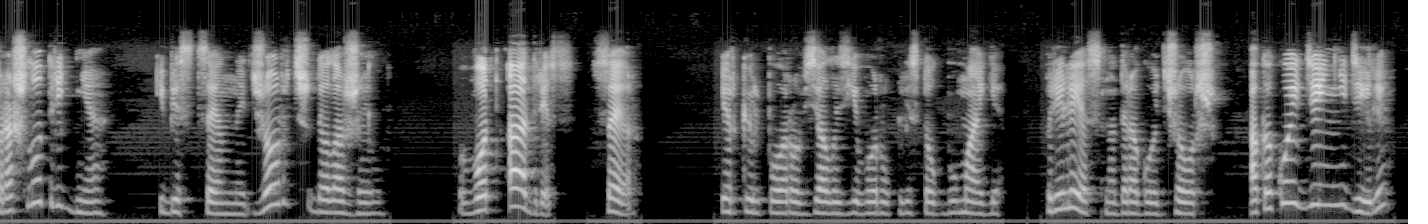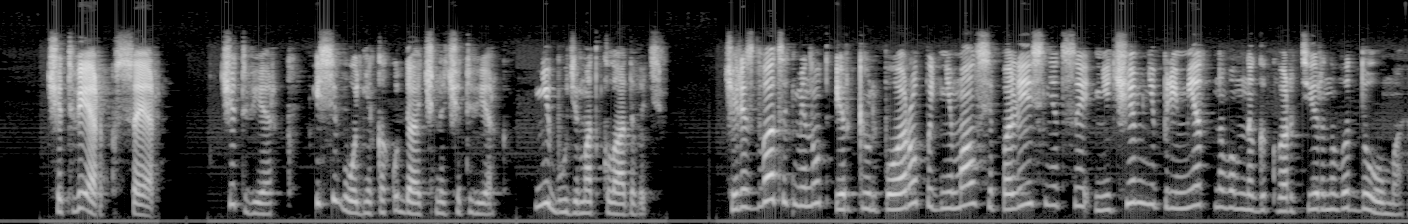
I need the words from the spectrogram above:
Прошло три дня, и бесценный Джордж доложил. «Вот адрес, сэр». Иркюль Пуаро взял из его рук листок бумаги. «Прелестно, дорогой Джордж. А какой день недели?» «Четверг, сэр». «Четверг. И сегодня, как удачно, четверг. Не будем откладывать». Через двадцать минут Иркюль Пуаро поднимался по лестнице ничем не приметного многоквартирного дома,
